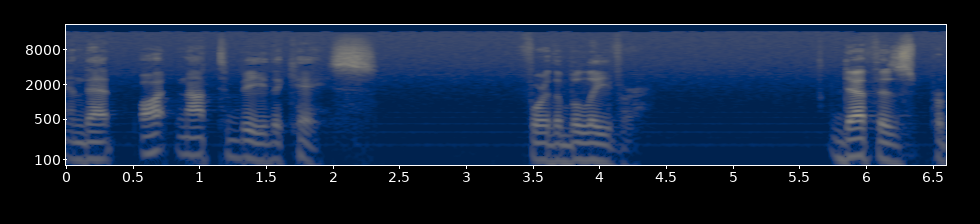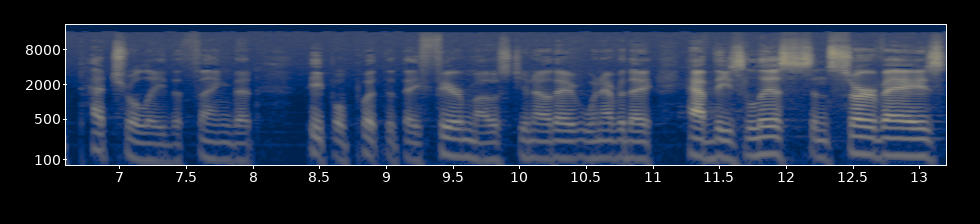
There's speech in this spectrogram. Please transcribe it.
And that ought not to be the case for the believer. Death is perpetually the thing that people put that they fear most. You know, they, whenever they have these lists and surveys,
